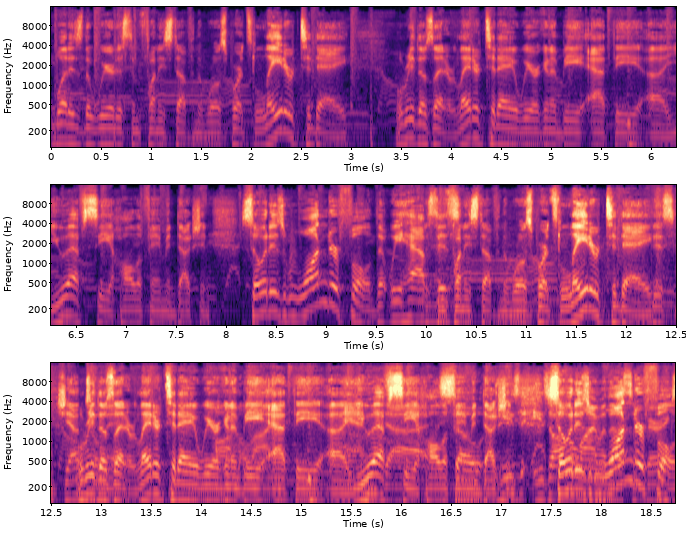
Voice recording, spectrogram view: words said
what is the weirdest and funny stuff in the world of sports. Later today, we'll read those later. Later today, we are going to be at the uh, UFC Hall of Fame induction. So it is wonderful that we have this funny stuff in the world of sports. Later today, this we'll read those later. Later today, we are going to be at the uh, And, UFC uh, Hall of so Fame induction. he's- he's so it the is line with us. I'm very wonderful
